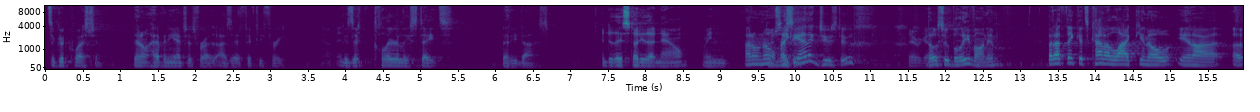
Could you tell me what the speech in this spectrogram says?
It's a good question. They don't have any answers for Isaiah 53 Yeah, because it clearly states that he dies. and do they study that now? I mean, I don't know. Messianic Jews do. there we go. those who believe on him. But I think it's kind of like you know, in our uh,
